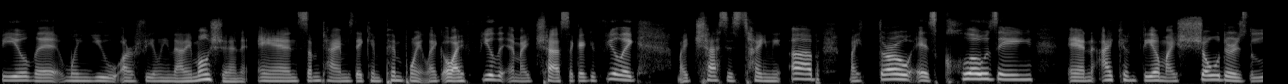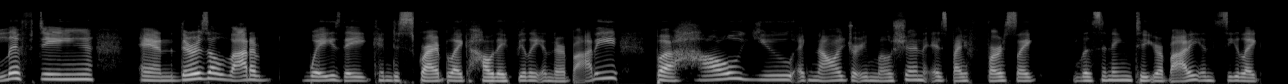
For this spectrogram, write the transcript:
feel it when you are feeling that emotion? And sometimes they can pinpoint, like, Oh, I feel it in my chest. Like, I can feel like my chest is tightening up, my throat is closing, and I can feel my shoulders lifting. And there's a lot of ways they can describe like how they feel it in their body but how you acknowledge your emotion is by first like listening to your body and see like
